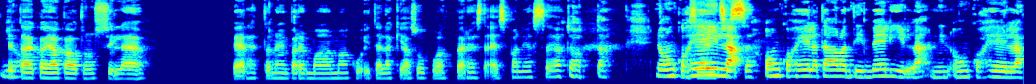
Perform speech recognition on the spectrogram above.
Joo. Että aika jakautunut silleen perhet on ympäri maailmaa, kun itselläkin asuu puolet perheestä Espanjassa. Ja Totta. No onko heillä, onko heillä Taulantin veljillä, niin onko heillä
